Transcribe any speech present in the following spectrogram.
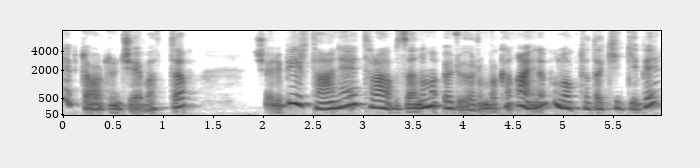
Hep dördüncüye battım. Şöyle bir tane trabzanımı örüyorum. Bakın aynı bu noktadaki gibi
